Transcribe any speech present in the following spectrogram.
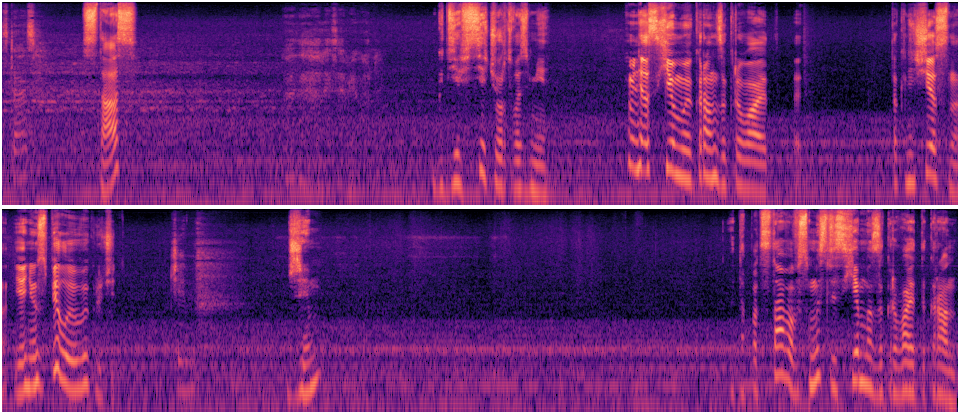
Стас? Стас? Где все, черт возьми? У меня схему экран закрывает. Так нечестно. Я не успела ее выключить. Джим. Джим? Это подстава, в смысле схема закрывает экран.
